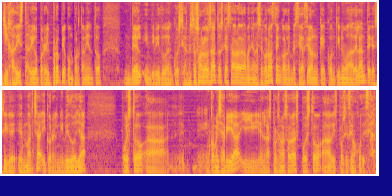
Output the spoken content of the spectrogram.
yihadista, digo, por el propio comportamiento del individuo en cuestión. Estos son los datos que hasta ahora de la mañana se conocen, con la investigación que continúa adelante, que sigue en marcha y con el individuo ya puesto en comisaría y en las próximas horas puesto a disposición judicial.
